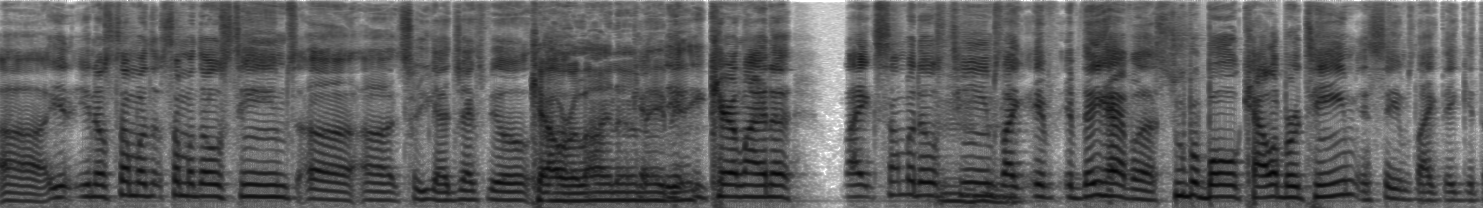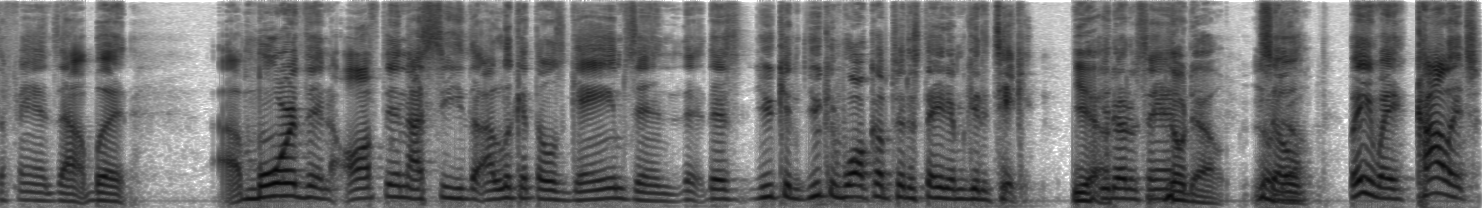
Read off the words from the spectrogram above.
Uh, you, you know some of the, some of those teams. Uh, uh, so you got Jacksonville, Carolina, Ca- maybe. Carolina. Like some of those teams, Mm-hmm. like if, if they have a Super Bowl caliber team, it seems like they get the fans out. But uh, more than often, I see the, I look at those games and th- there's you can you can walk up to the stadium and get a ticket. yeah, You know what I'm saying? No doubt. No so, doubt. but anyway, college.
